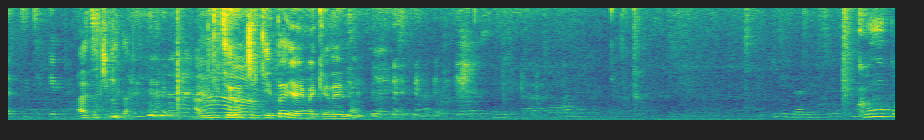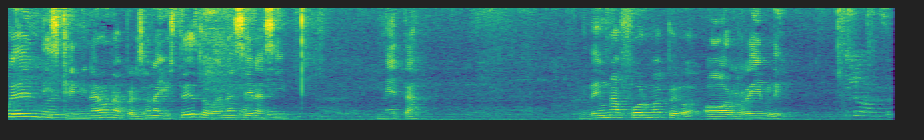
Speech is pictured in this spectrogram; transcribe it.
Así chiquita. Hazte chiquita. A mí me hicieron chiquita y ahí me quedé, ¿no? ¿Cómo pueden discriminar a una persona? Y ustedes lo van a hacer así, neta. De una forma, pero horrible. Sí lo vamos a hacer.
